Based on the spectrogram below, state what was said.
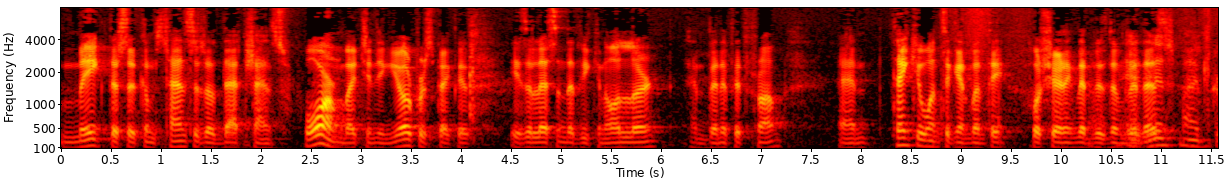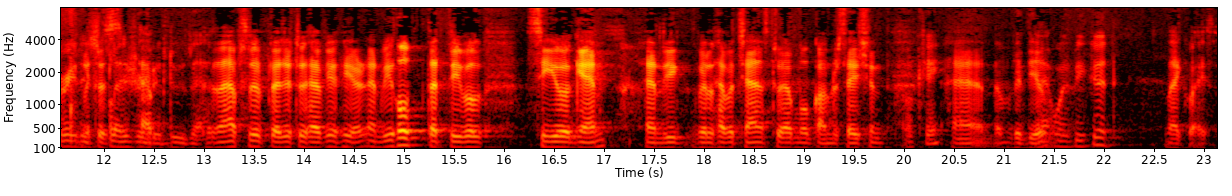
make the circumstances of that transform by changing your perspective is a lesson that we can all learn and benefit from. And thank you once again, Bhante, for sharing that wisdom with us. is my greatest is pleasure ab- to do that. It's an absolute pleasure to have you here, and we hope that we will see you again, and we will have a chance to have more conversation Okay? and with you. That would be good. Likewise.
